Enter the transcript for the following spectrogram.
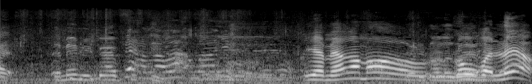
one. They made me grab 50. Yeah, man, I'm all over there.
